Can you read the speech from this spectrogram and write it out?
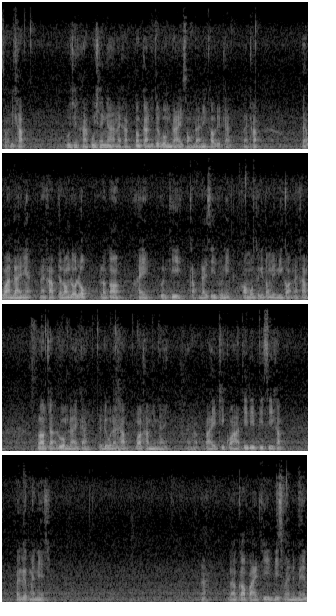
สวัสดีครับ ผู้ใช้หากผู้ใช้งานนะครับ ต้องการที่จะรวมไดรฟ์สองไดรฟ์นี้เข้าด้วยกันนะครับ แต่ว่าไดรฟ์เนี้ยนะครับจะต้องโดนลบแล้วก็ให้พื้นที่กับไดรฟ์สี่ตัวนี้ ข้อมูลตัวนี้ต้องไม่มีก่อนนะครับ เราจะรวมไดรฟ์กันไปดูนะครับว่าทำยังไงนะครับ ไปคลิกขวาที่ disk PC ครับ ไปเลือก manage นะแล้วก็ไปที่ disk management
